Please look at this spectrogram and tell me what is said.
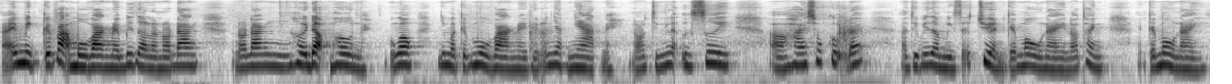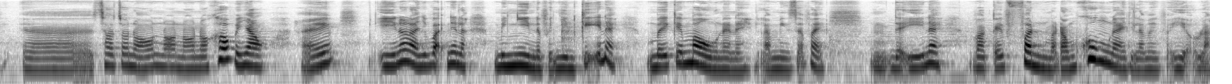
Đấy, mình cái vạ màu vàng này bây giờ là nó đang nó đang hơi đậm hơn này đúng không nhưng mà cái màu vàng này thì nó nhạt nhạt này nó chính là ư sươi uh, ờ, hai số cự đấy à, thì bây giờ mình sẽ chuyển cái màu này nó thành cái màu này uh, sao cho nó nó nó nó khớp với nhau. Đấy ý nó là như vậy. Nên là mình nhìn là phải nhìn kỹ này mấy cái màu này này là mình sẽ phải ừ, để ý này. Và cái phần mà đóng khung này thì là mình phải hiểu là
